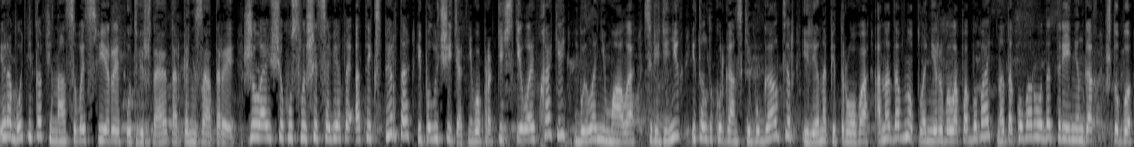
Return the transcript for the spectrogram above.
и работников финансовой сферы, утверждают организаторы. Желающих услышать советы от эксперта и получить от него практические лайфхаки было немало. Среди них и талдыкурганский бухгалтер Елена Петрова. Она давно планировала побывать на такого рода тренингах, чтобы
